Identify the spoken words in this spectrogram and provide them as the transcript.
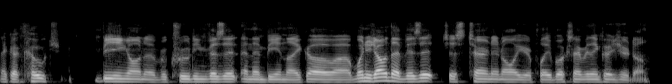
like a coach being on a recruiting visit and then being like, "Oh, uh, when you're done with that visit, just turn in all your playbooks and everything because you're done."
